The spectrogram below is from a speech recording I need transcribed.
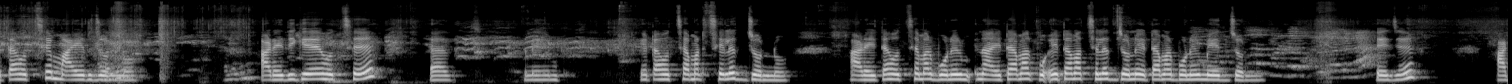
এটা হচ্ছে মায়ের জন্য। আর এদিকে হচ্ছে মানে এটা হচ্ছে আমার ছেলের জন্য। আর এটা হচ্ছে আমার বোনের, না, এটা আমার এটা আমার ছেলের জন্য, এটা আমার বোনের মেয়ের জন্য। এই যে আর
